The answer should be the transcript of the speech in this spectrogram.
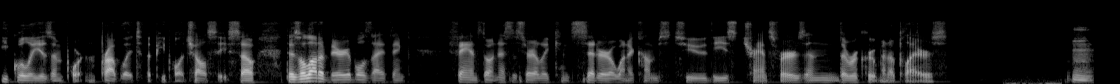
equally as important probably to the people at Chelsea. So there's a lot of variables I think fans don't necessarily consider when it comes to these transfers and the recruitment of players. Mm.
